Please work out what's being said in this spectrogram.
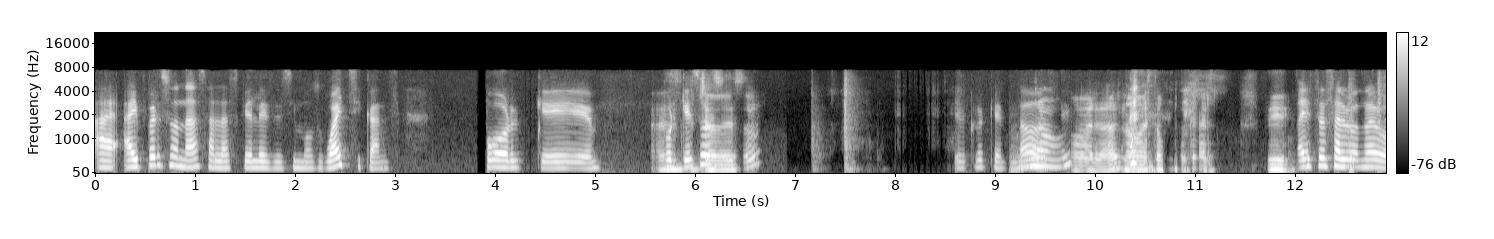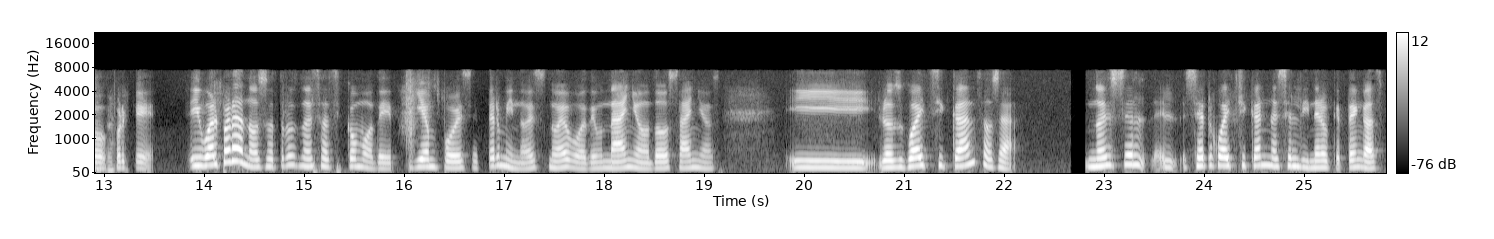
ha- hay personas a las que les decimos whitexicans, porque ¿Has Porque escuchado esos- eso? yo creo que no, No. ¿sí? No, ¿verdad? No, está muy local. Sí. Esto es algo nuevo, porque igual para nosotros no es así como de tiempo ese término, es nuevo, de un año, dos años. Y los whitexicans, o sea, no es el, el- ser whitexican no es el dinero que tengas,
